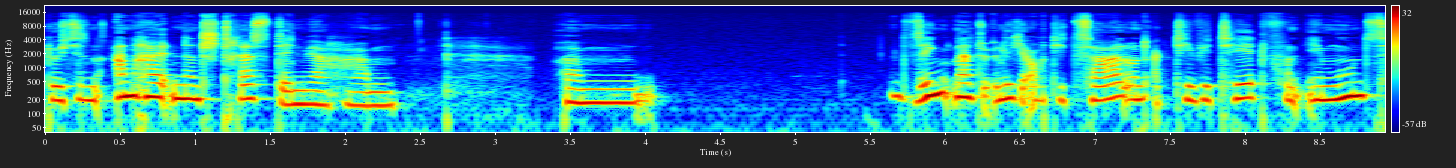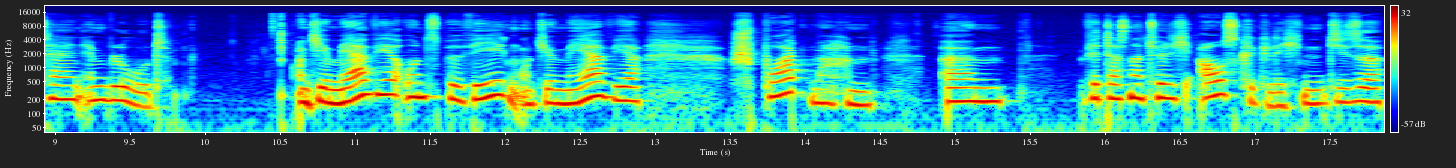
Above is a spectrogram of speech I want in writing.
durch diesen anhaltenden Stress, den wir haben, ähm, sinkt natürlich auch die Zahl und Aktivität von Immunzellen im Blut. Und je mehr wir uns bewegen und je mehr wir Sport machen, ähm, wird das natürlich ausgeglichen. Diese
